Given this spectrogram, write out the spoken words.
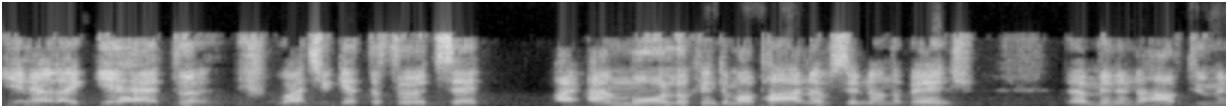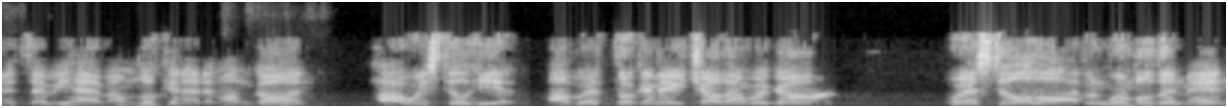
you know, like, yeah, the, once you get the third set, I, am more looking to my partner. I'm sitting on the bench, the minute and a half, two minutes that we have. I'm looking at him. I'm going, how are we still here? Uh, we're looking at each other and we're going, we're still alive in Wimbledon, man.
